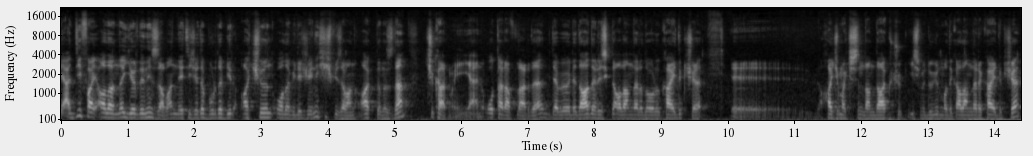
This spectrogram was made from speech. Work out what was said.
Yani DeFi alanına girdiğiniz zaman neticede burada bir açığın olabileceğini hiçbir zaman aklınızdan çıkarmayın. Yani o taraflarda bir de böyle daha da riskli alanlara doğru kaydıkça e, hacim açısından daha küçük ismi duyulmadık alanlara kaydıkça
